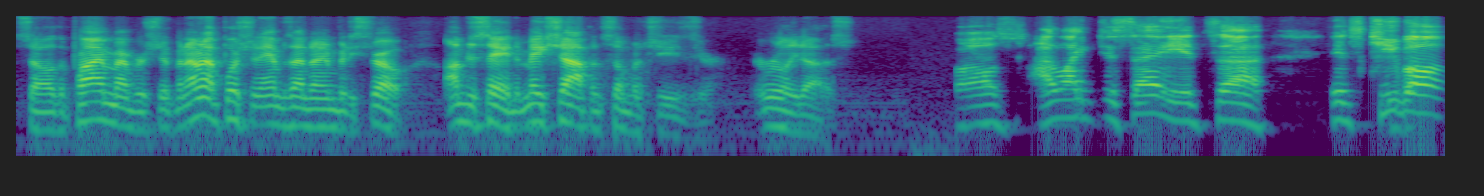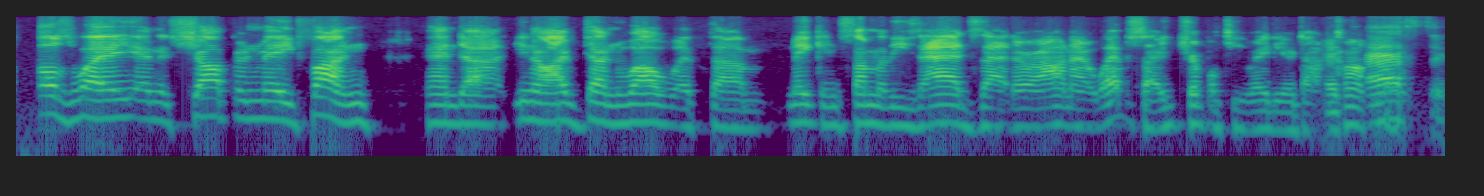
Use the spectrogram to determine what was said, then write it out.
So the Prime membership, and I'm not pushing Amazon down anybody's throat. I'm just saying it makes shopping so much easier. It really does. Well, I like to say it's uh it's cue ball's way and it's shopping made fun. And uh, you know, I've done well with um making some of these ads that are on our website, triple T radio.com. Fantastic.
